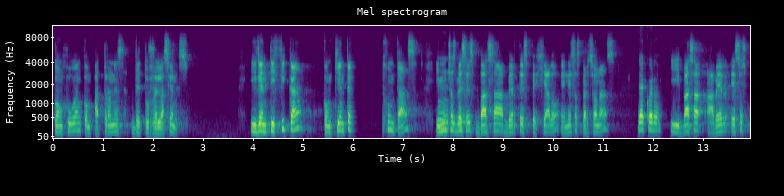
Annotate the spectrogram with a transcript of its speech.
conjugan con patrones de tus relaciones. Identifica con quién te juntas y Mm, muchas sí. veces vas a verte espejeado en esas personas De acuerdo. y vas a, a ver esos,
